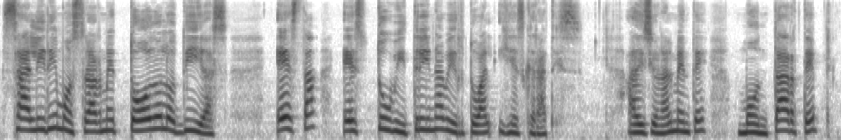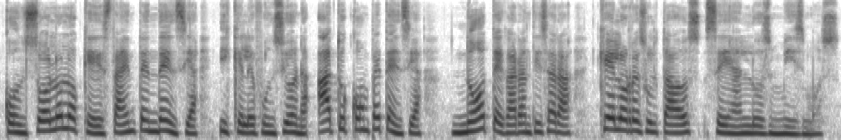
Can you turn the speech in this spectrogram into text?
salir y mostrarme todos los días. Esta es tu vitrina virtual y es gratis. Adicionalmente, montarte con solo lo que está en tendencia y que le funciona a tu competencia no te garantizará que los resultados sean los mismos.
